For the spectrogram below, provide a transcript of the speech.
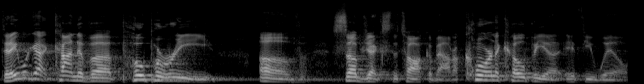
Today we've got kind of a potpourri of subjects to talk about, a cornucopia, if you will,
